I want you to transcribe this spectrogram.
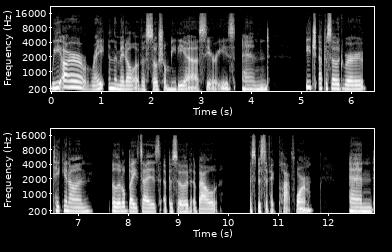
We are right in the middle of a social media series, and each episode we're taking on a little bite sized episode about a specific platform. And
